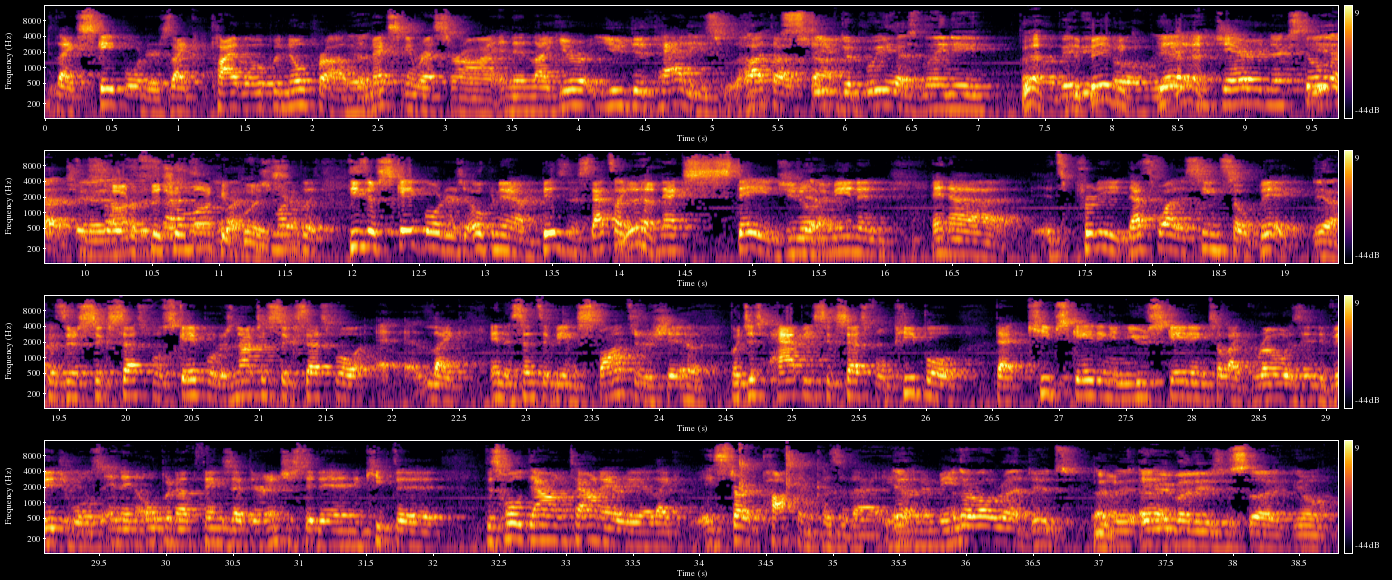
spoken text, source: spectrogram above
like skateboarders, like Piva Open No Problem, Yeah. the Mexican restaurant, and then like you are you did Patty's hot dog Steve shop. Dupuy has Laney, Yeah, uh, the baby, baby. Co. Yeah, and Jared next door. Yeah, Jared. Artificial Yeah. marketplace. Marketplace. These are skateboarders opening a business. That's like Yeah. the next stage. You know what I mean? And and uh, it's pretty. That's why the scene's so big. Yeah. Because there's successful skateboarders, not just successful uh, like in the sense of being sponsored or shit, Yeah. but just happy, successful people that keep skating and use skating to like grow as individuals, and then open up things that they're interested in, and keep the this whole downtown area like it started popping because of that. You yeah, know what I mean? and they're all rad dudes. Yeah. Every, Yeah. Everybody's just like, you know,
